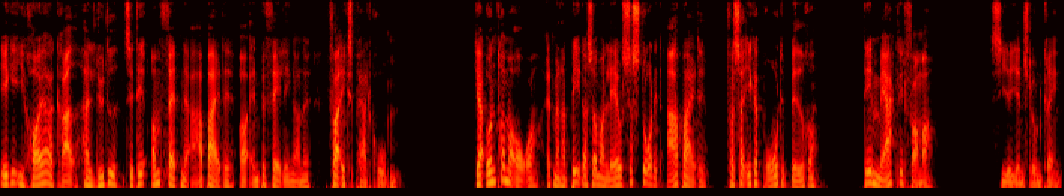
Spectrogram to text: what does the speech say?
ikke i højere grad har lyttet til det omfattende arbejde og anbefalingerne fra ekspertgruppen. Jeg undrer mig over, at man har bedt os om at lave så stort et arbejde, for så ikke at bruge det bedre. Det er mærkeligt for mig, siger Jens Lundgren.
